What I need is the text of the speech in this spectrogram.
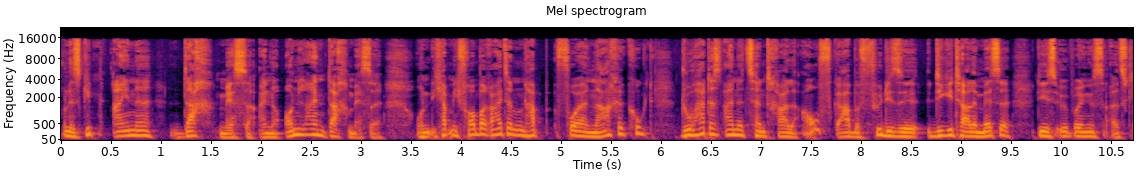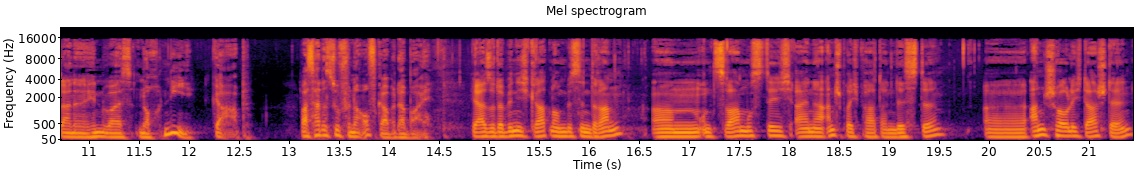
Und es gibt eine Dachmesse, eine Online-Dachmesse. Und ich habe mich vorbereitet und habe vorher nachgeguckt. Du hattest eine zentrale Aufgabe für diese digitale Messe, die es übrigens als kleiner Hinweis noch nie gab. Was hattest du für eine Aufgabe dabei? Ja, also da bin ich gerade noch ein bisschen dran. Ähm, und zwar musste ich eine Ansprechpartnerliste äh, anschaulich darstellen.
